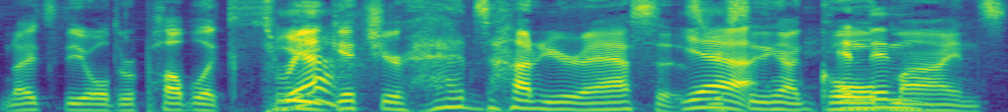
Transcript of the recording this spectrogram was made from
Knights of the Old Republic 3. Yeah. Get your heads out of your asses. Yeah, You're sitting on gold then- mines.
